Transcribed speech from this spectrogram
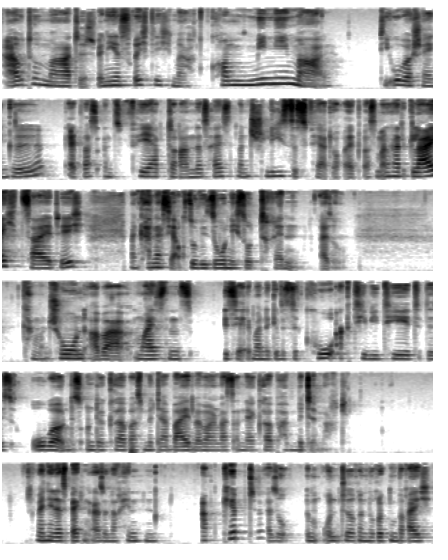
automatisch, wenn ihr es richtig macht, kommen minimal die Oberschenkel etwas ans Pferd dran. Das heißt, man schließt das Pferd auch etwas. Man hat gleichzeitig, man kann das ja auch sowieso nicht so trennen. Also kann man schon, aber meistens ist ja immer eine gewisse Koaktivität des Ober- und des Unterkörpers mit dabei, wenn man was an der Körpermitte macht. Wenn ihr das Becken also nach hinten abkippt, also im unteren Rückenbereich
